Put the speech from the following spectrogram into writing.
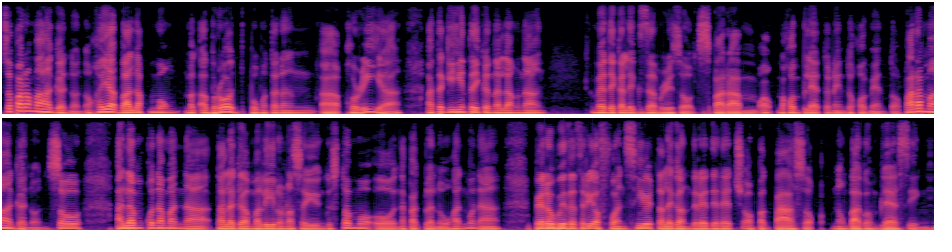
So, parang mga ganon. O kaya, balak mong mag-abroad, pumunta ng uh, Korea, at naghihintay ka na lang ng medical exam results para makompleto na yung dokumento. Para mga ganun. So, alam ko naman na talaga malino na sa'yo yung gusto mo o napagplanuhan mo na. Pero with the three of wands here, talagang dire-diretso ang pagpasok ng bagong blessing.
